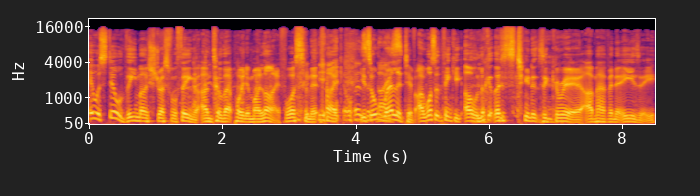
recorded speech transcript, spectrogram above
It was still the most stressful thing until that point in my life, wasn't it? Yeah, like, it wasn't it's all nice. relative. I wasn't thinking, oh, look at those students in Korea. I'm having it easy.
